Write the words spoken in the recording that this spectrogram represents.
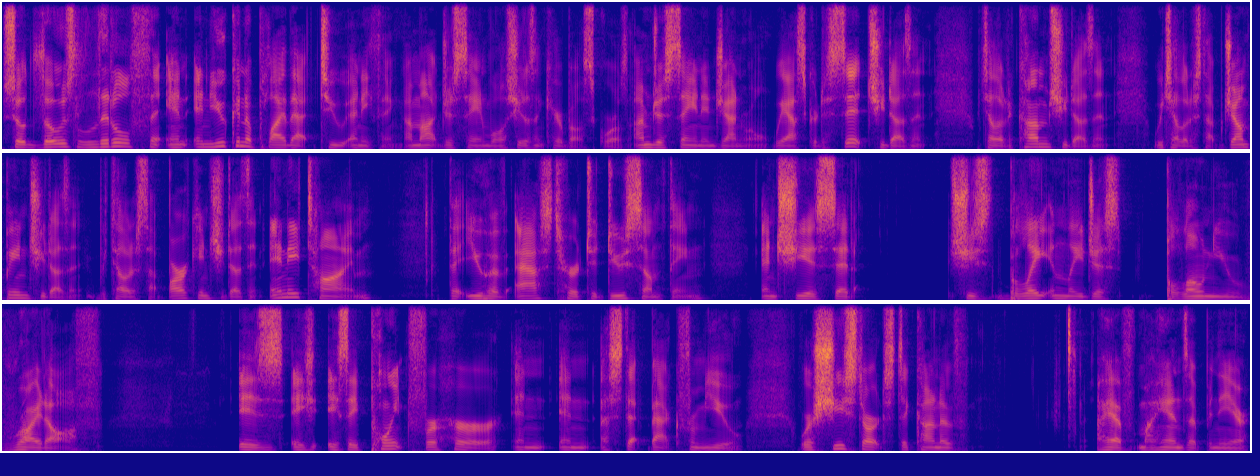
So those little things, and, and you can apply that to anything. I'm not just saying, well, she doesn't care about squirrels. I'm just saying in general. We ask her to sit, she doesn't. We tell her to come, she doesn't. We tell her to stop jumping, she doesn't. We tell her to stop barking, she doesn't. Any time that you have asked her to do something and she has said, she's blatantly just blown you right off is a is a point for her and and a step back from you where she starts to kind of I have my hands up in the air.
